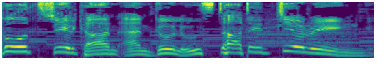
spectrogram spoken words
Both Sher Khan and Golu started cheering.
